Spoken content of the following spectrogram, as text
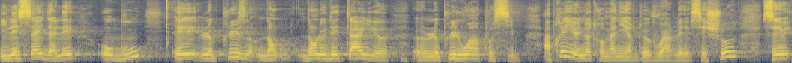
il essaye d'aller au bout et le plus dans, le détail euh, le plus loin possible. Après, il y a une autre manière de voir ces choses, c'est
